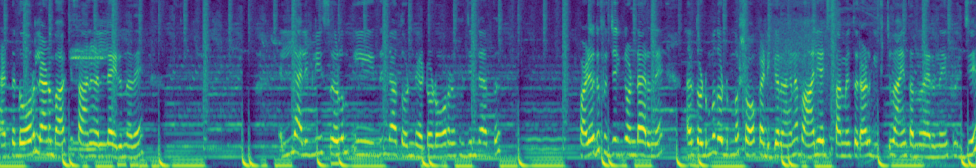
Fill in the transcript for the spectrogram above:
അടുത്ത ഡോറിലാണ് ബാക്കി സാധനങ്ങളെല്ലാം ഇരുന്നത്. എല്ലാ അലിബ്ലീസുകളും ഈ ഇതിന്റെ അകത്തുണ്ട് കേട്ടോ ഡോറിന് ഫ്രിഡ്ജിന്റെ അകത്ത്. പഴയൊരു ഫ്രിഡ്ജൊക്കെ ഉണ്ടായിരുന്നേ. അത് തൊടുമ്പോൾ തൊടുമ്പോൾ ഷോക്ക് അടിക്കരുത് അങ്ങനെ പാൽ വെച്ച സമയത്ത് ഒരാൾ ഗിഫ്റ്റ് വാങ്ങി തന്നതായിരുന്നു ഈ ഫ്രിഡ്ജ്.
